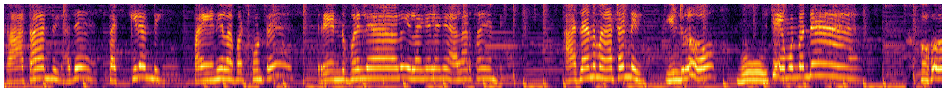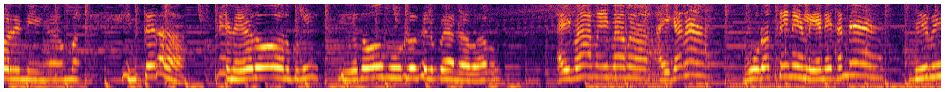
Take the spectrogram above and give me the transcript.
కాటా అండి అదే తక్కిడండి పైన ఇలా పట్టుకుంటే రెండు పళ్ళాలు ఇలాగ ఇలాగ ఎలాడతాయండి అదన్నమాట అండి ఇందులో బూత ఏముందండి ఓరి నీ అమ్మ. ఇంతేనా? నేను ఏదో అనుకుని ఏదో మూడులోకి వెళ్ళిపోయాను రా బాబు. అయ్యి బాబా అయ్యి బాబా. అయ్యగారా మూడొస్తే నేను లేనేటండి. బీబీ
